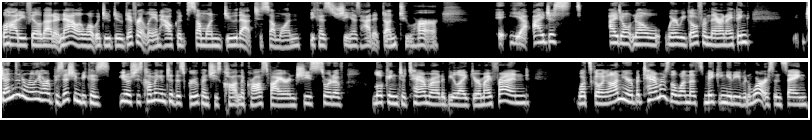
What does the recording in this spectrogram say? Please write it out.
well, how do you feel about it now? And what would you do differently? And how could someone do that to someone because she has had it done to her? It, yeah, I just, I don't know where we go from there. And I think Jen's in a really hard position because, you know, she's coming into this group and she's caught in the crossfire and she's sort of looking to Tamra to be like, you're my friend what's going on here. But Tamra's the one that's making it even worse and saying,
